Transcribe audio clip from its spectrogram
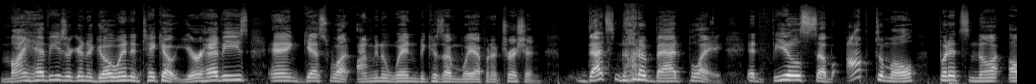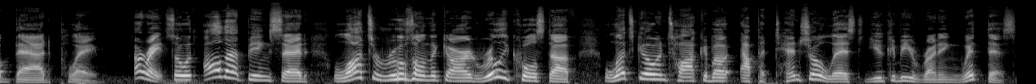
My heavies are gonna go in and take out your heavies, and guess what? I'm gonna win because I'm way up in attrition. That's not a bad play. It feels suboptimal, but it's not a bad play. All right, so with all that being said, lots of rules on the card, really cool stuff. Let's go and talk about a potential list you could be running with this.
